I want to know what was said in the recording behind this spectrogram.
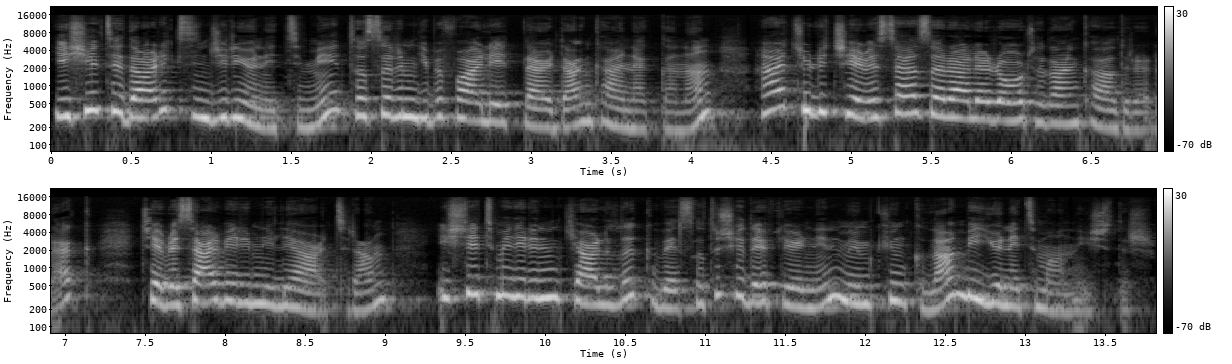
Yeşil tedarik zinciri yönetimi, tasarım gibi faaliyetlerden kaynaklanan her türlü çevresel zararları ortadan kaldırarak çevresel verimliliği artıran, işletmelerin karlılık ve satış hedeflerinin mümkün kılan bir yönetim anlayışıdır.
